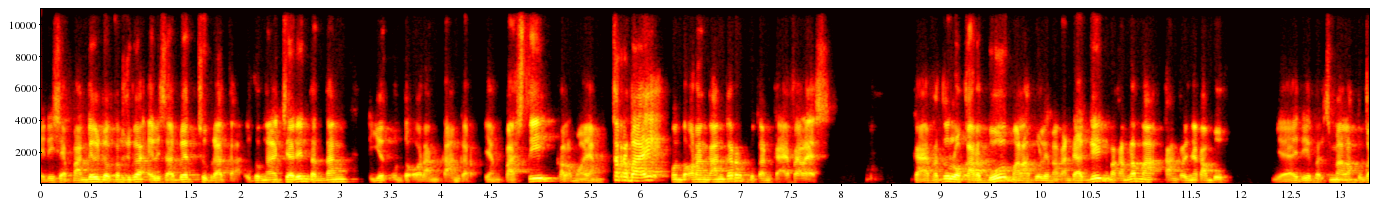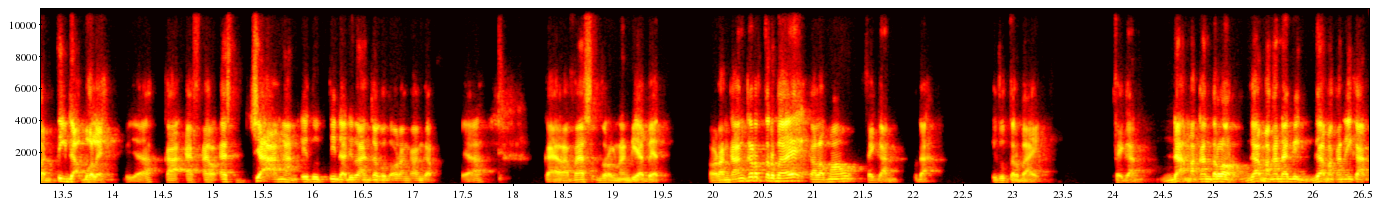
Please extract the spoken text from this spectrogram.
Jadi saya panggil dokter juga Elizabeth Subrata. Itu ngajarin tentang diet untuk orang kanker. Yang pasti kalau mau yang terbaik untuk orang kanker bukan KFLS. KFLS itu low karbo, malah boleh makan daging, makan lemak, kankernya kambuh. Ya ini malah bukan tidak boleh. Ya KFLS jangan. Itu tidak dirancang untuk orang kanker. Ya KFLS untuk orang diabetes. Orang kanker terbaik kalau mau vegan. Udah itu terbaik. Vegan. Enggak makan telur enggak makan daging enggak makan ikan.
